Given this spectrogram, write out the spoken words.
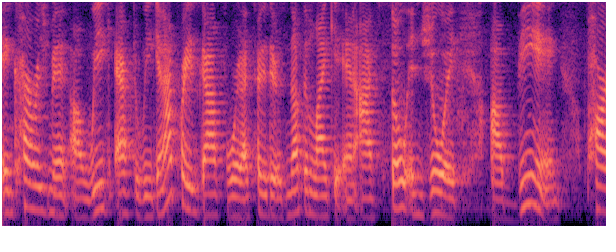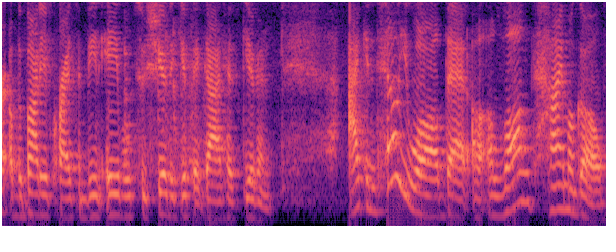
encouragement uh, week after week. And i praise god for it. I tell you there's nothing like it. And i so enjoy uh, being part of the body of christ and being able to share the gift that god has given. I can tell you all that a long time ago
